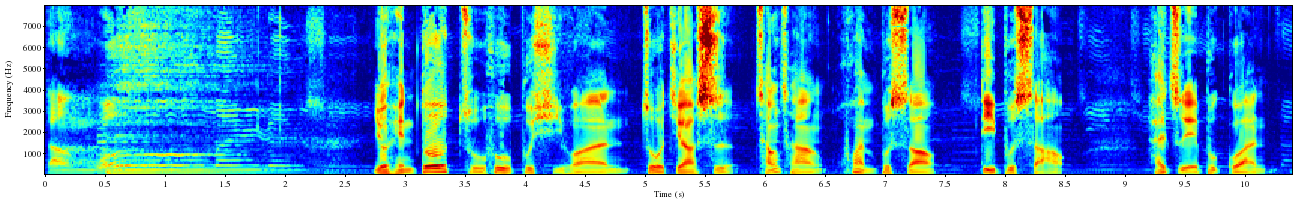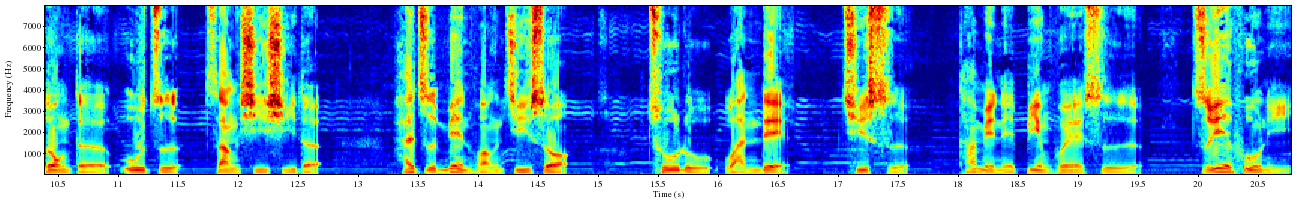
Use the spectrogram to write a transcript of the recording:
当我们有很多主妇不喜欢做家事，常常饭不烧，地不少，孩子也不管，弄得屋子脏兮兮的，孩子面黄肌瘦，粗鲁顽劣。其实，他们也并非是职业妇女，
